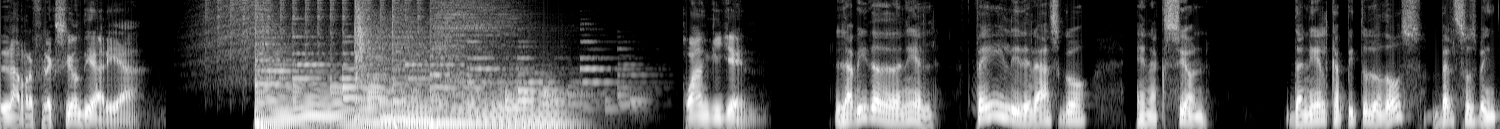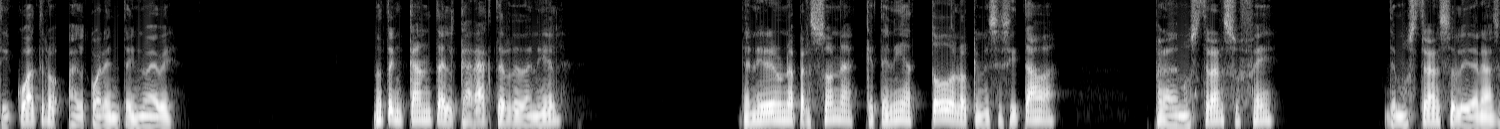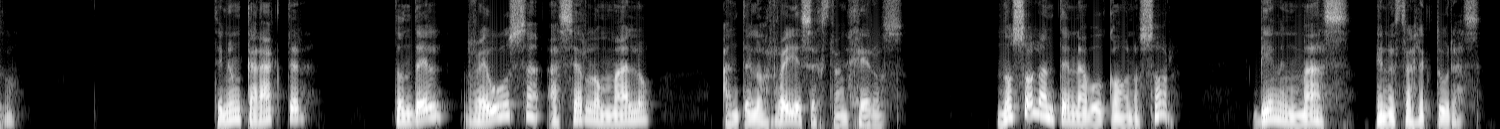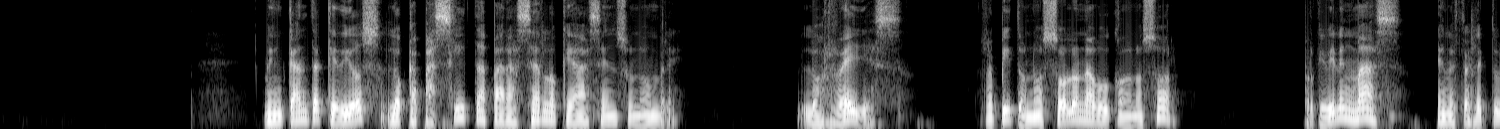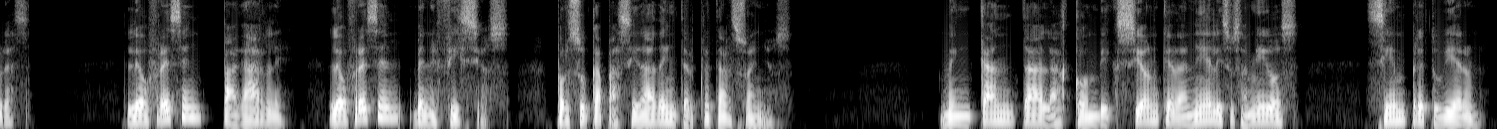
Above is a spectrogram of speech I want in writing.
La Reflexión Diaria. Juan Guillén. La vida de Daniel, fe y liderazgo en acción. Daniel capítulo 2, versos 24 al 49. ¿No te encanta el carácter de Daniel? Daniel era una persona que tenía todo lo que necesitaba para demostrar su fe, demostrar su liderazgo. Tenía un carácter donde él rehúsa hacer lo malo ante los reyes extranjeros, no solo ante Nabucodonosor, vienen más en nuestras lecturas. Me encanta que Dios lo capacita para hacer lo que hace en su nombre. Los reyes, repito, no solo Nabucodonosor, porque vienen más en nuestras lecturas, le ofrecen pagarle, le ofrecen beneficios por su capacidad de interpretar sueños. Me encanta la convicción que Daniel y sus amigos siempre tuvieron.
